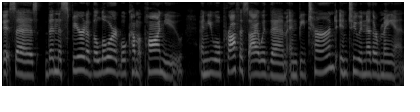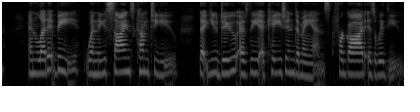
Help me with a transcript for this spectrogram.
It says, Then the Spirit of the Lord will come upon you, and you will prophesy with them and be turned into another man. And let it be, when these signs come to you, that you do as the occasion demands, for God is with you.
